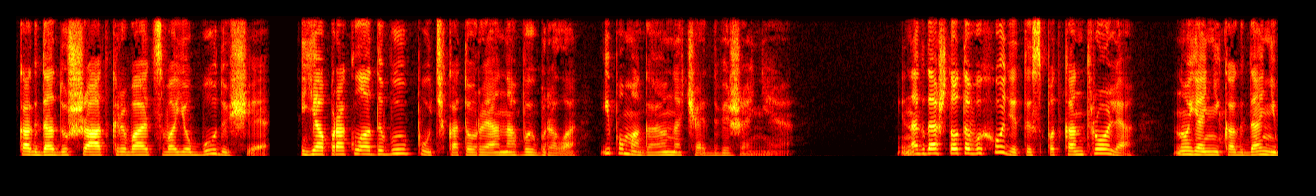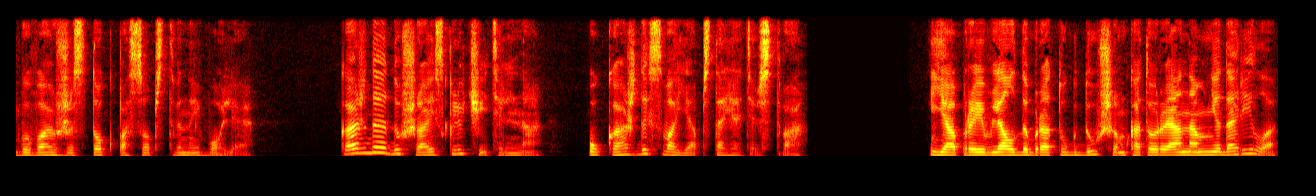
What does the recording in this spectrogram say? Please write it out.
Когда душа открывает свое будущее, я прокладываю путь, который она выбрала, и помогаю начать движение. Иногда что-то выходит из-под контроля, но я никогда не бываю жесток по собственной воле. Каждая душа исключительна, у каждой свои обстоятельства». Я проявлял доброту к душам, которые она мне дарила,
